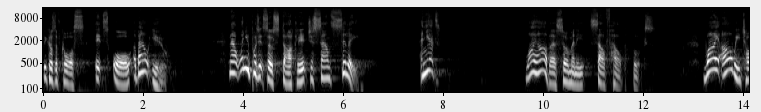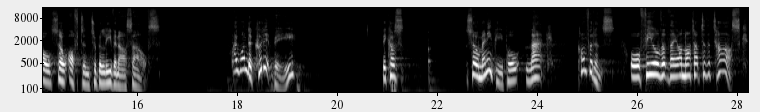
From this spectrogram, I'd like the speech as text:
Because, of course, it's all about you. Now, when you put it so starkly, it just sounds silly. And yet, why are there so many self help books? Why are we told so often to believe in ourselves? I wonder, could it be because so many people lack confidence? Or feel that they are not up to the task.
